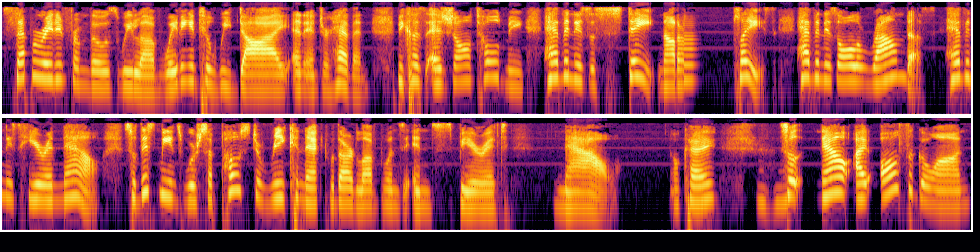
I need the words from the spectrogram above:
separated from those we love, waiting until we die and enter heaven. Because as Jean told me, heaven is a state, not a place. Heaven is all around us. Heaven is here and now. So this means we're supposed to reconnect with our loved ones in spirit now. Okay? Mm-hmm. So now I also go on,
